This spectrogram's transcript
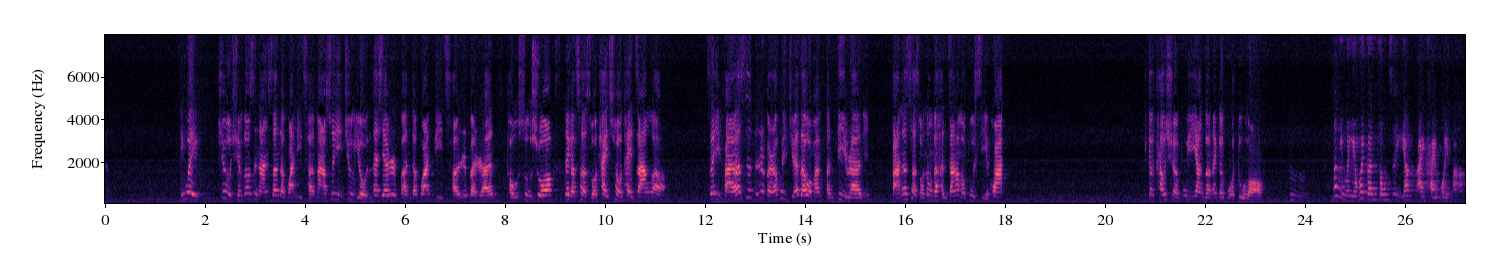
的，因为就全部都是男生的管理层嘛，所以就有那些日本的管理层日本人投诉说那个厕所太臭太脏了。所以反而是日本人会觉得我们本地人把那厕所弄得很脏，他们不喜欢。一个 culture 不一样的那个国度咯。嗯，那你们也会跟中资一样很爱开会吗？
